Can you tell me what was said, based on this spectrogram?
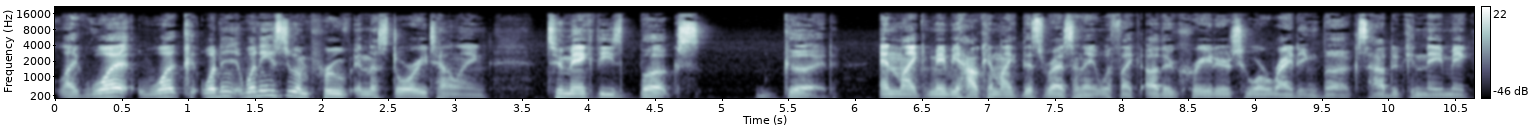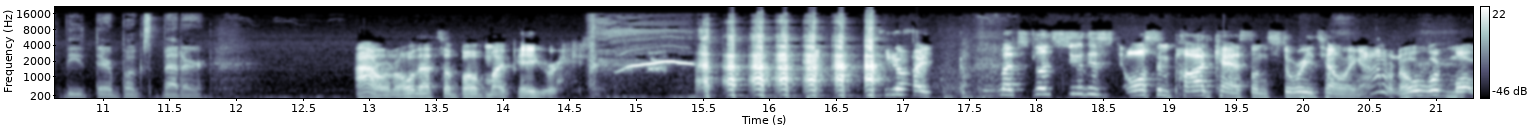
Like what what what what needs to improve in the storytelling to make these books good? And like maybe how can like this resonate with like other creators who are writing books? How do, can they make these their books better? I don't know. That's above my pay grade. you know, I, let's let's do this awesome podcast on storytelling. I don't know. What Mar-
